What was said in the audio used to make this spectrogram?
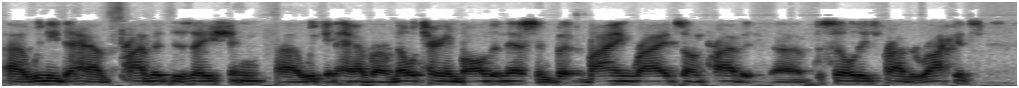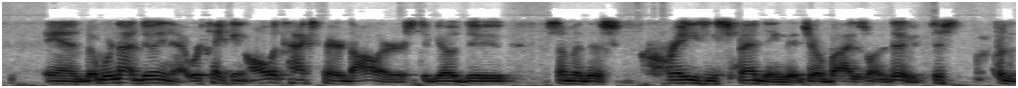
uh, we need to have privatization. Uh, we can have our military involved in this, and but buying rides on private uh, facilities, private rockets. And but we're not doing that. We're taking all the taxpayer dollars to go do some of this crazy spending that Joe Biden's want to do. Just for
